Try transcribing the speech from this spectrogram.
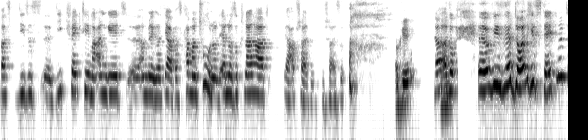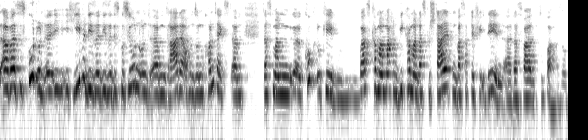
was dieses äh, Deepfake-Thema angeht, äh, haben wir gesagt, ja, was kann man tun? Und er nur so knallhart, ja, abschalten, die Scheiße. Okay. Ja, also äh, irgendwie sehr deutliches Statement, aber es ist gut und äh, ich, ich, liebe diese, diese Diskussion und ähm, gerade auch in so einem Kontext, ähm, dass man äh, guckt, okay, was kann man machen, wie kann man das gestalten, was habt ihr für Ideen? Äh, das war super, also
